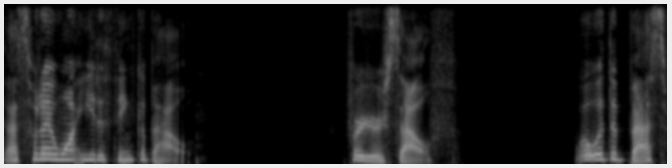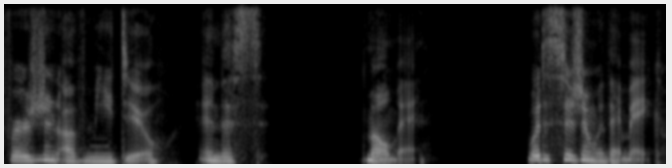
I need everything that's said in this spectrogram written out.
That's what I want you to think about for yourself. What would the best version of me do in this moment? What decision would they make?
